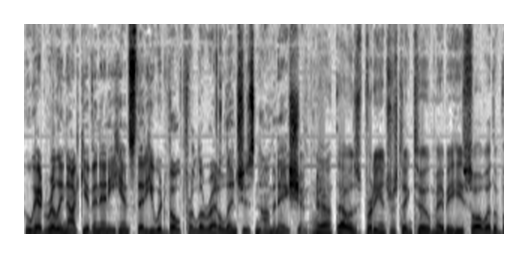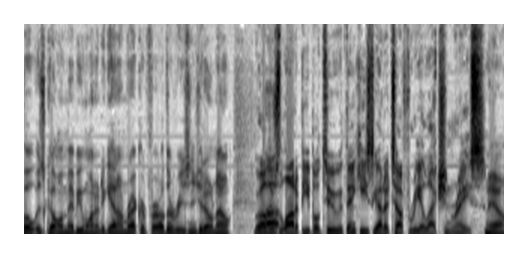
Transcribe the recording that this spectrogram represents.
who had really not given any hints that he would vote for Loretta Lynch's nomination. yeah, that was pretty interesting too. Maybe he saw where the vote was going. Maybe he wanted to get on record for other reasons. You don't know. Well, there's Uh, a lot of people too who think he's got a tough reelection race. Yeah,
